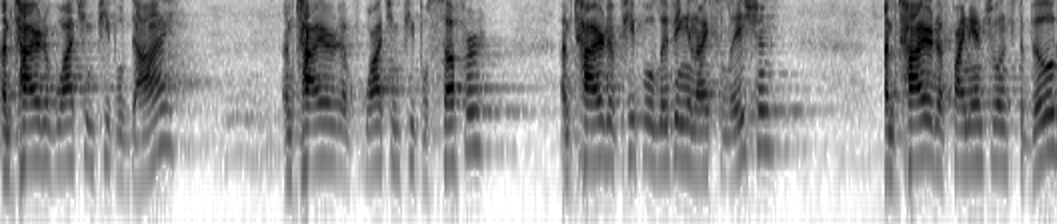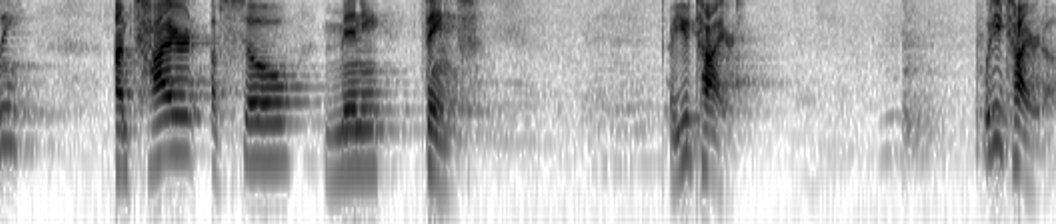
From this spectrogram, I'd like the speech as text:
I'm tired of watching people die. I'm tired of watching people suffer. I'm tired of people living in isolation. I'm tired of financial instability. I'm tired of so many things. Are you tired? What are you tired of?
